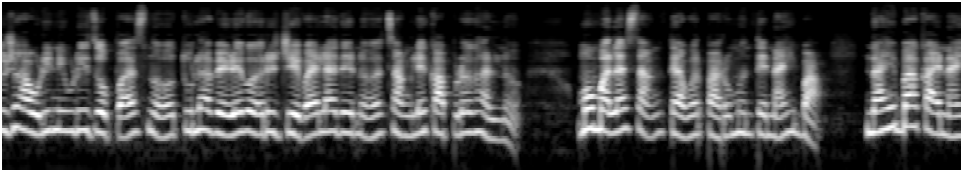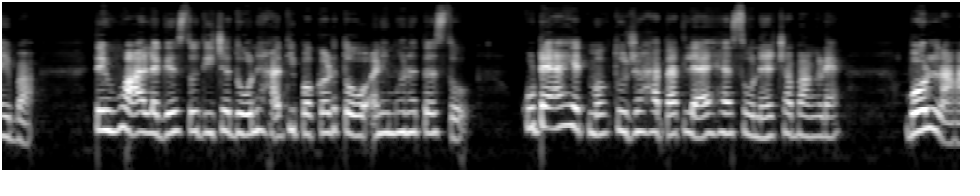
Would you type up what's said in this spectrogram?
तुझ्या आवडीनिवडी जोपासणं तुला वेळेवर जेवायला देणं चांगले कापडं घालणं. मग मला सांग त्यावर पारू म्हणते नाही बा नाही बा काय नाही बा. तेव्हा लगेच तो तिचे दोन हाती पकडतो आणि म्हणत असतो कुठे आहेत मग तुझ्या हातातल्या ह्या सोन्याच्या बांगड्या? बोल ना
